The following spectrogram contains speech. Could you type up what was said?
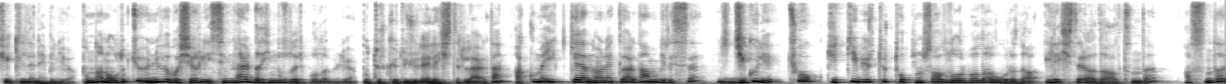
şekillenebiliyor. Bundan oldukça ünlü ve başarılı isimler dahi muzdarip olabiliyor bu tür kötücül eleştirilerden. Aklıma ilk gelen örneklerden birisi Ciguli çok ciddi bir tür toplumsal zorbalığa uğradı eleştiri adı altında. Aslında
